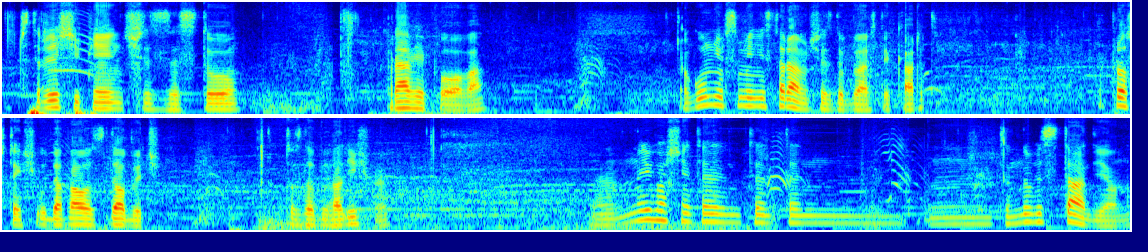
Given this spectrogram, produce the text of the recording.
45 ze 100, prawie połowa. Ogólnie w sumie nie starałem się zdobywać tych kart. Po prostu jak się udawało zdobyć, to zdobywaliśmy. No i właśnie ten, ten, ten, mm, ten nowy stadion.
